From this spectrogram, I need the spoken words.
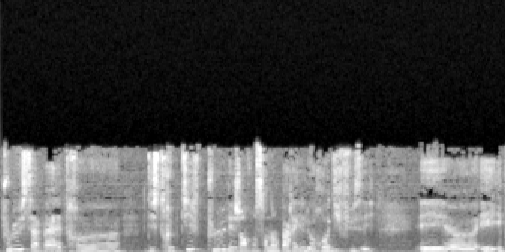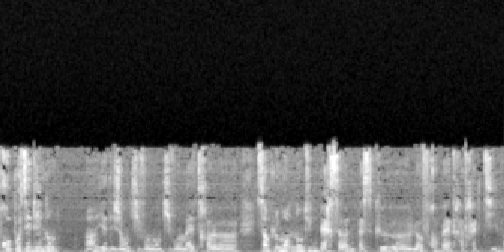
plus ça va être disruptif, plus les gens vont s'en emparer et le rediffuser. Et, et, proposer des noms. Hein. il y a des gens qui vont, qui vont mettre simplement le nom d'une personne parce que l'offre va être attractive.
